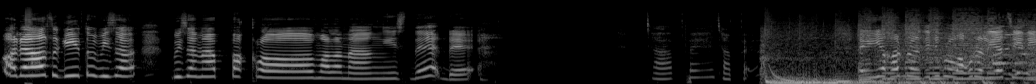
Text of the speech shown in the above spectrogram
padahal segitu bisa bisa napak loh, malah nangis, Dek, Dek. Capek, capek. Eh iya kan berarti ini belum aku udah lihat sih ini.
